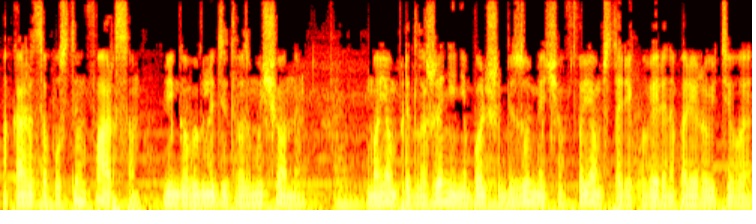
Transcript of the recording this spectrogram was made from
окажется пустым фарсом? Вига выглядит возмущенным. В моем предложении не больше безумия, чем в твоем, старик, уверенно парируете вы.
